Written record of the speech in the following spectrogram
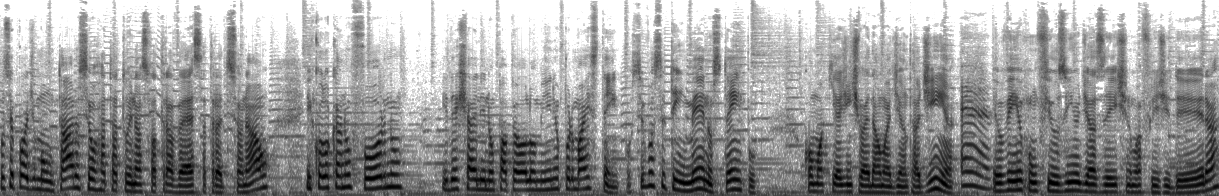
você pode montar o seu ratatouille na sua travessa tradicional e colocar no forno e deixar ele no papel alumínio por mais tempo. Se você tem menos tempo, como aqui a gente vai dar uma adiantadinha, É. eu venho com um fiozinho de azeite numa frigideira.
